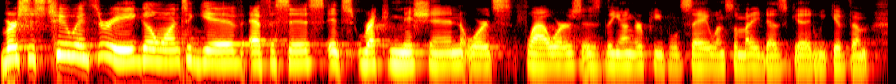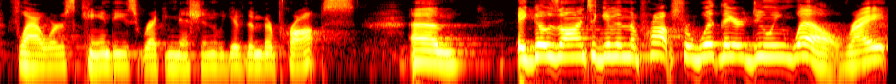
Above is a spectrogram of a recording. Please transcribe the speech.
Verses two and three go on to give Ephesus its recognition or its flowers, as the younger people say when somebody does good. We give them flowers, candies, recognition. We give them their props. Um, it goes on to give them the props for what they are doing well, right?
